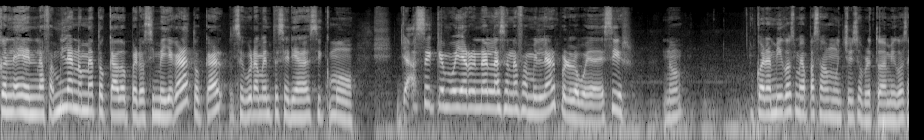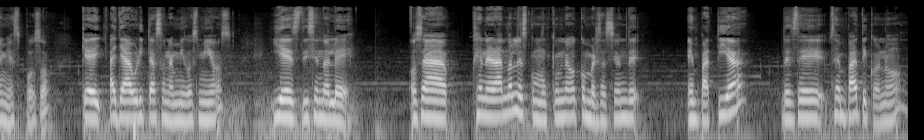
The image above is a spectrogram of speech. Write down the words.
con la- en la familia no me ha tocado, pero si me llegara a tocar, seguramente sería así como, ya sé que voy a arruinar la cena familiar, pero lo voy a decir, ¿no? Con amigos me ha pasado mucho y sobre todo amigos de mi esposo, que allá ahorita son amigos míos, y es diciéndole, o sea, generándoles como que una conversación de empatía, desde ser ¿no?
